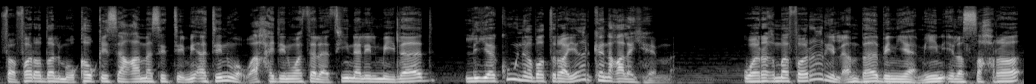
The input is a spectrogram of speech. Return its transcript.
ففرض المقوقس عام 631 للميلاد ليكون بطريركا عليهم. ورغم فرار الأنبا بنيامين إلى الصحراء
